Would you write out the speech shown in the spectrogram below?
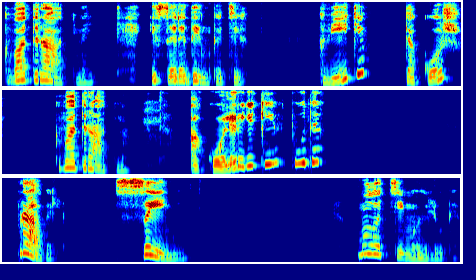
квадратний. І серединка цих квітів також квадратна. А колір який буде? Правильно, синій. Молодці, мої любі.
